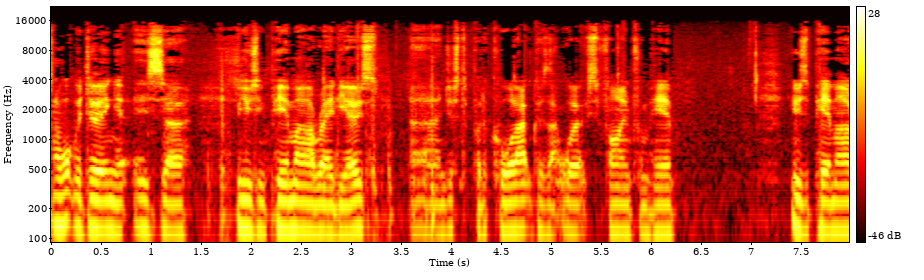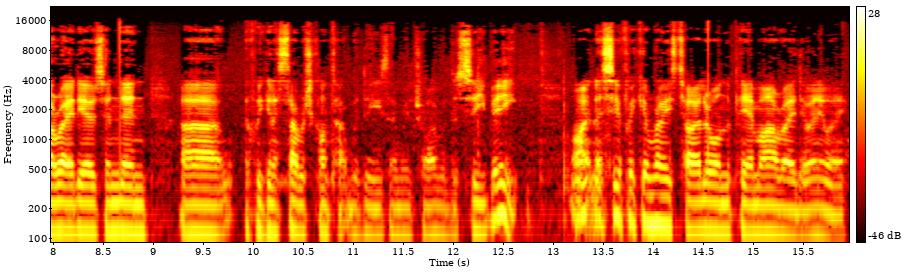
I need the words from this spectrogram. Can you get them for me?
And what we're doing is uh, we're using PMR radios, uh, and just to put a call out because that works fine from here. Use the PMR radios, and then uh, if we can establish contact with these, then we'll try with the CB. All right, let's see if we can raise Tyler on the PMR radio anyway.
